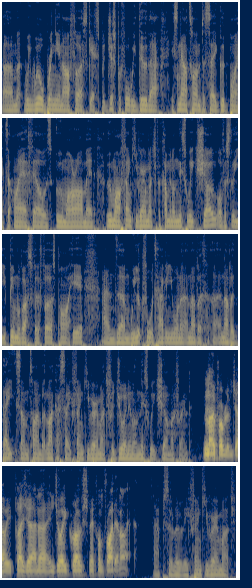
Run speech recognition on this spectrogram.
um, we will bring in our first guest. But just before we do that, it's now time to say goodbye to IFL's Umar Ahmed. Umar, thank you very much for coming on this week's show. Obviously, you've been with us for the first part here, and um, we look forward to having you on another another date sometime. But like I say, thank you very much for joining on this week's show, my friend. No problem, Joey. Pleasure, and uh, enjoy Grove Smith on Friday night. Absolutely. Thank you very much.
